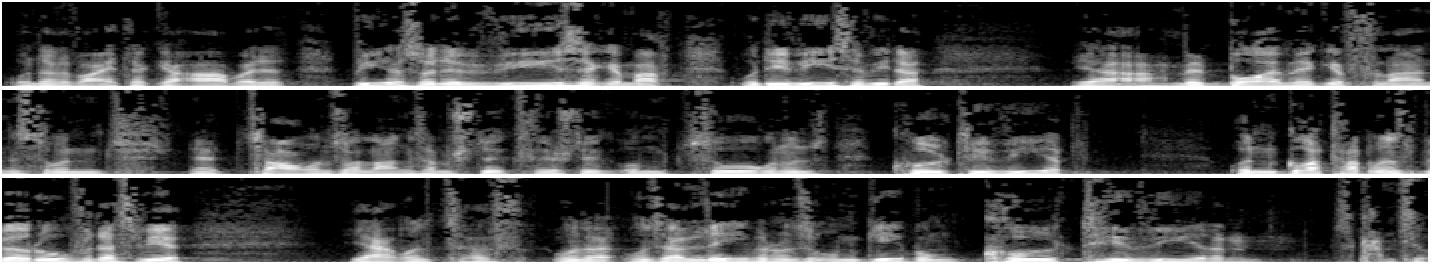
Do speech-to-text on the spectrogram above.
und dann weitergearbeitet, wieder so eine Wiese gemacht und die Wiese wieder, ja, mit Bäume gepflanzt und eine Zaun so langsam Stück für Stück umzogen und kultiviert. Und Gott hat uns berufen, dass wir, ja, unser, unser Leben, unsere Umgebung kultivieren. Das ganze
